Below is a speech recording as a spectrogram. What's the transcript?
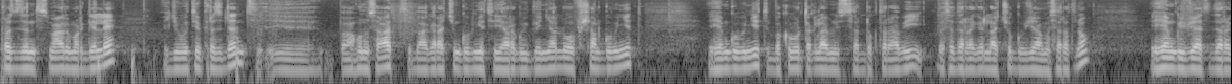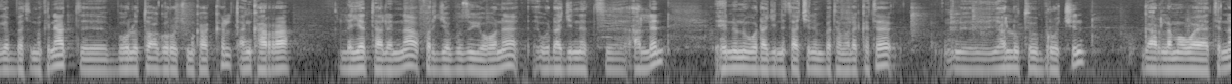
ፕሬዚደንት እስማኤል ኡመር ጌሌ የጅቡቲ ፕሬዚደንት በአሁኑ ሰዓት በሀገራችን ጉብኝት እያደረጉ ይገኛሉ። official ጉብኝት። ይህም ጉብኝት በክቡር ጠቅላይ ሚኒስትር ዶክተር አብይ በተደረገላቸው ግብዣ መሰረት ነው። ይህም ግብዣ የተደረገበት ምክንያት በሁለቱ ሀገሮች መካከል ጠንካራ ለየት ያለና ፈርጀ ብዙ የሆነ ወዳጅነት አለን። ይህንኑ ወዳጅነታችንን በተመለከተ ያሉ ትብብሮችን ጋር ለመወያየትና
